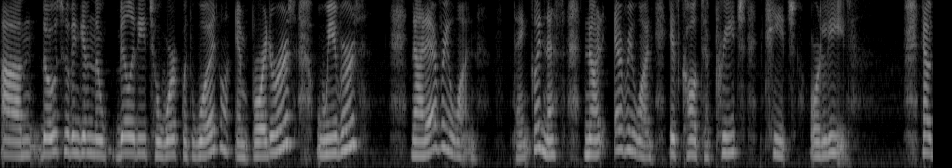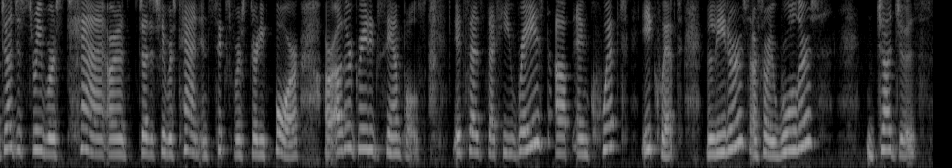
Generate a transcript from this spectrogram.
um, those who have been given the ability to work with wood, embroiderers, weavers. Not everyone Thank goodness, not everyone is called to preach, teach, or lead. Now, Judges 3 verse 10, or Judges 3 verse 10 and 6 verse 34 are other great examples. It says that he raised up and equipped, equipped leaders, or sorry, rulers, judges,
